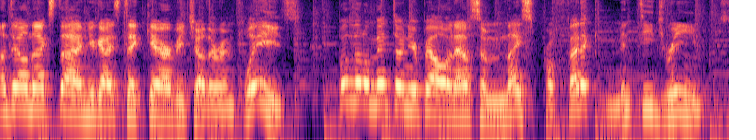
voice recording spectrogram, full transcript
Until next time, you guys take care of each other and please put a little mint on your bell and have some nice prophetic minty dreams.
